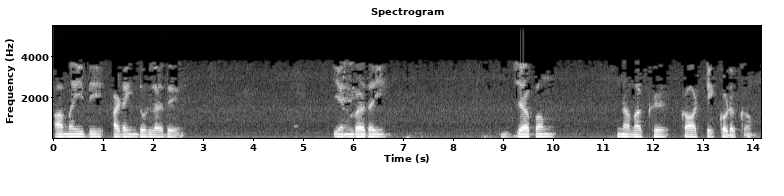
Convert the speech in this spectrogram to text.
அமைதி அடைந்துள்ளது என்பதை ஜபம் நமக்கு காட்டிக் கொடுக்கும்.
